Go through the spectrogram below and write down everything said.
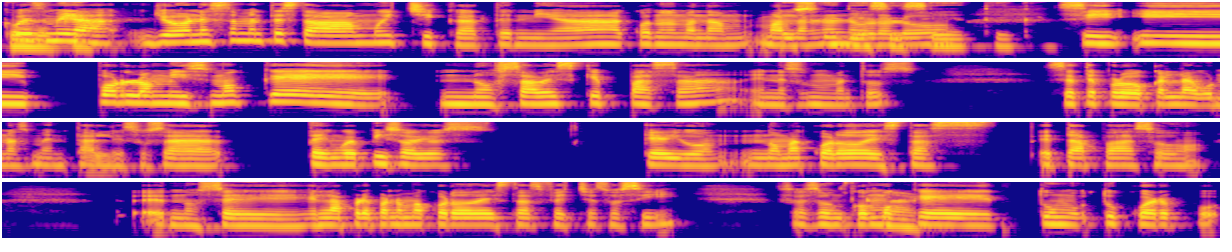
pues mira, yo honestamente estaba muy chica, tenía cuando nos mandaron, mandaron al neurólogo. Sí, y por lo mismo que no sabes qué pasa en esos momentos, se te provocan lagunas mentales. O sea, tengo episodios que digo, no me acuerdo de estas etapas o eh, no sé, en la prepa no me acuerdo de estas fechas o así. O sea, son como que tu, tu cuerpo,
